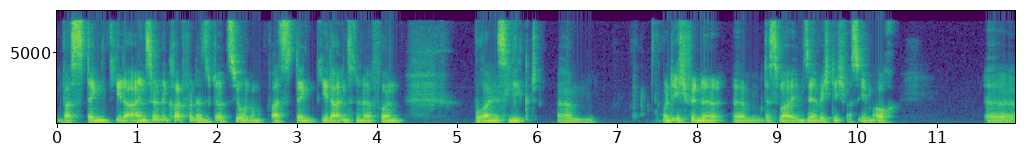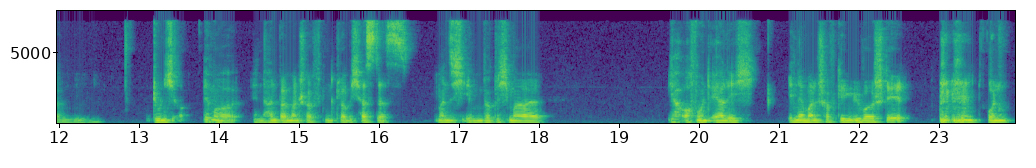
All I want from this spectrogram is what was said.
was denkt jeder Einzelne gerade von der Situation und was denkt jeder Einzelne davon, woran es liegt. Ähm, und ich finde, ähm, das war eben sehr wichtig, was eben auch ähm, du nicht immer in Handballmannschaften, glaube ich, hast, dass man sich eben wirklich mal ja offen und ehrlich in der Mannschaft gegenübersteht und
